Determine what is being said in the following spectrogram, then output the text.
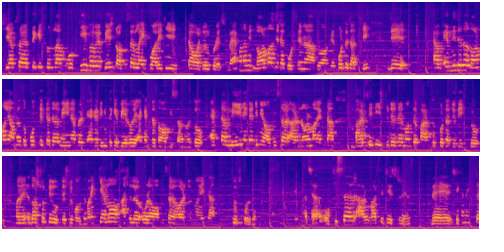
শিয়াব স্যার থেকে শুনলাম ও কীভাবে বেস্ট অফিসার লাইক কোয়ালিটিটা অর্জন করেছিল। এখন আমি নর্মাল যেটা করছে না করতে চাচ্ছি যে এমনিতে তো নর্মালি আমরা তো প্রত্যেকটা যারা মেইন একাডেমি থেকে বের হয়ে এক একটা তো অফিসার হয় তো একটা মেইন একাডেমি অফিসার আর নর্মাল একটা ভার্সিটি স্টুডেন্টের মধ্যে পার্থক্যটা যদি একটু মানে দর্শকদের উদ্দেশ্যে বলতে মানে কেন আসলে ওরা অফিসার হওয়ার জন্য এটা চুজ করবে? আচ্ছা অফিসার আর ভার্সিটি স্টুডেন্টস সেখানে একটা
